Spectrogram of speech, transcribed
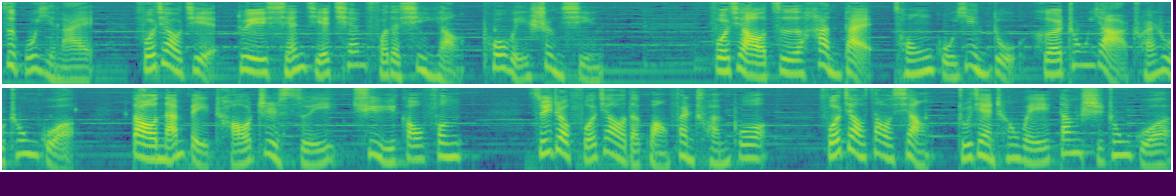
自古以来，佛教界对贤劫千佛的信仰颇为盛行。佛教自汉代从古印度和中亚传入中国，到南北朝至隋趋于高峰。随着佛教的广泛传播。佛教造像逐渐成为当时中国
